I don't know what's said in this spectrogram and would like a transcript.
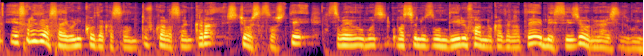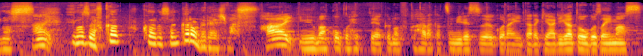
えーそれでは最後に小高さんと福原さんから視聴者そして発売を待ち望んでいるファンの方々へメッセージをお願いしたいと思います。はいえーまずは福福原さんからお願いします。はい、ユーマココヘッド役の福原克美です。ご覧いただきありがとうございます。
